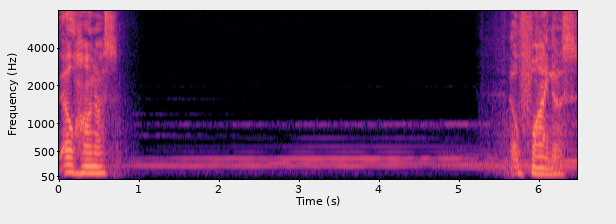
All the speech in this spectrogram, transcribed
they'll hunt us. They'll find us.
